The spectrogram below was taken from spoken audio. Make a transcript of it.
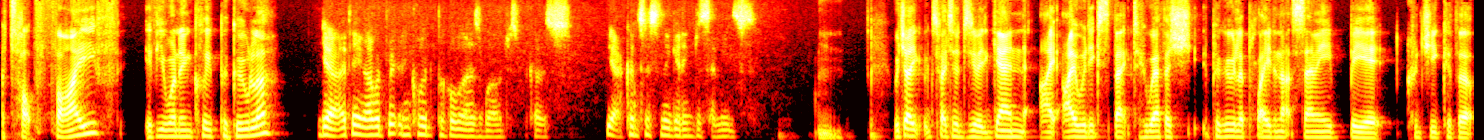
a top five if you want to include Pegula. Yeah, I think I would include Pegula as well, just because. Yeah, consistently getting to semis. which I expected to do again. I, I would expect whoever Pegula played in that semi, be it Krejcikova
